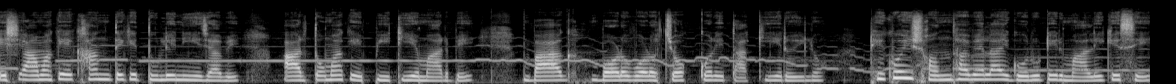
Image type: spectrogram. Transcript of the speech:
এসে আমাকে এখান থেকে তুলে নিয়ে যাবে আর তোমাকে পিটিয়ে মারবে। বাঘ বড় বড় চোখ করে তাকিয়ে রইল। ঠিক ওই সন্ধ্যাবেলায় গরুটির মালিক এসে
